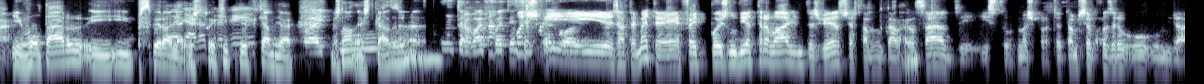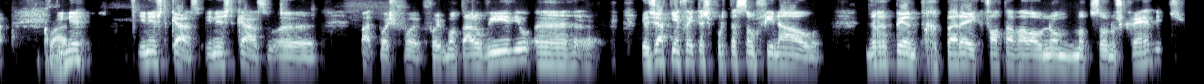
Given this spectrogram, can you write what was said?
ah. e voltar e, e perceber, olha, isto aqui podia ficar melhor. Mas não, neste caso. Um trabalho feito em pois, tempo e, Exatamente, é feito depois no dia de trabalho, muitas vezes, já estamos um bocado cansados e isso tudo, mas pronto, estamos sempre a fazer o, o melhor. Claro. E, ne, e, neste caso, e neste caso. Uh, pá, depois foi, foi montar o vídeo, uh, eu já tinha feito a exportação final, de repente reparei que faltava lá o nome de uma pessoa nos créditos,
